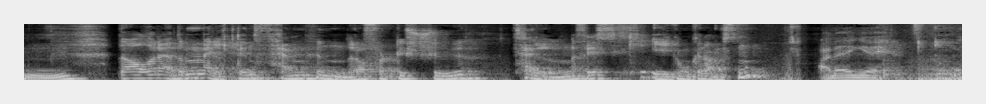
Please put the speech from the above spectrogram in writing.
Det er allerede meldt inn 547 tellende fisk i konkurransen. Ja, det er gøy.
